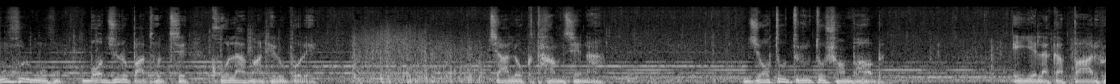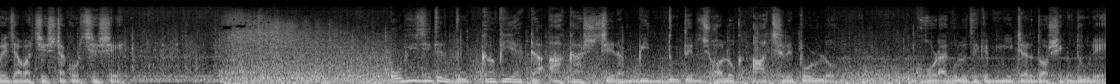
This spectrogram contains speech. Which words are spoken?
মুহুর্মুহু, বজ্রপাত হচ্ছে খোলা মাঠের উপরে। চালক থামছে না। যত দ্রুত সম্ভব, এই এলাকা পার হয়ে যাওয়ার চেষ্টা করছে সে। অভিজিতের বুক কাঁপিয়ে একটা আকাশ চেরা বিদ্যুতের ঝলক আছড়ে পড়ল ঘোড়াগুলো থেকে মিটার দশেক দূরে।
